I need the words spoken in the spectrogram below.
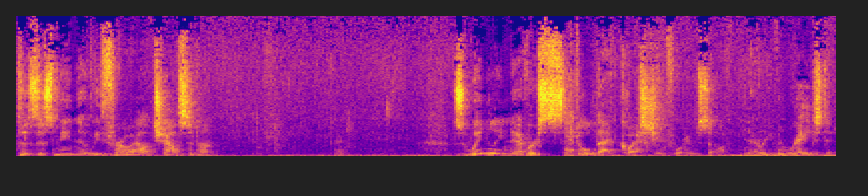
Does this mean that we throw out Chalcedon? Okay. Zwingli never settled that question for himself. He never even raised it.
